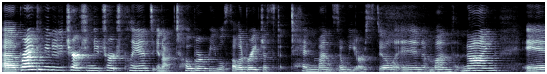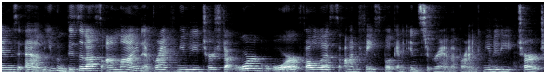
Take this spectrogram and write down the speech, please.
uh, Bryan Community Church, a new church plant. In October, we will celebrate just 10 months, so we are still in month nine. And um, you can visit us online at bryancommunitychurch.org or follow us on Facebook and Instagram at Bryan Community Church.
